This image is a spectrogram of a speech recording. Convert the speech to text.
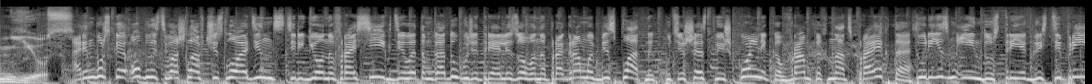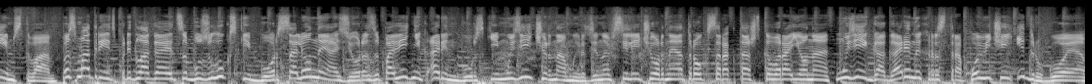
News. Оренбургская область вошла в число 11 регионов России, где в этом году будет реализована программа бесплатных путешествий школьников в рамках нацпроекта «Туризм и индустрия гостеприимства». Посмотреть предлагается Бузулукский бор, Соленые озера, заповедник Оренбургский, музей Черномырдина в селе Черный Отрог Саракташского района, музей Гагариных, Ростроповичей и другое.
